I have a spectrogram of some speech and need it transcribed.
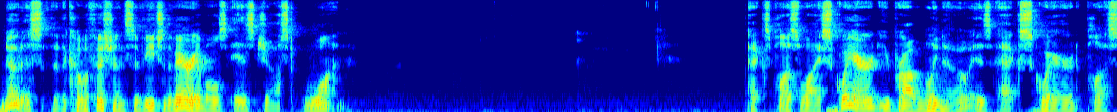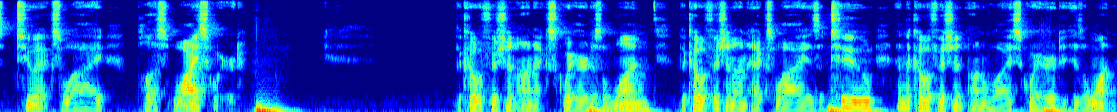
Notice that the coefficients of each of the variables is just 1. X plus y squared, you probably know, is x squared plus 2xy plus y squared. The coefficient on x squared is a 1, the coefficient on xy is a 2, and the coefficient on y squared is a 1.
